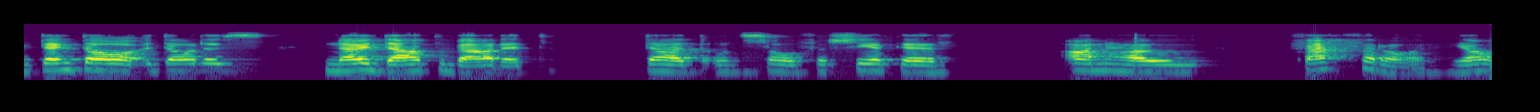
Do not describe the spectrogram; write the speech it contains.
Ek dink daar daar is no doubt about it dat ons sal verseker aanhou veg vir haar. Ja.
